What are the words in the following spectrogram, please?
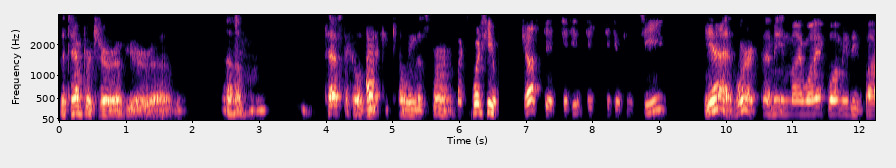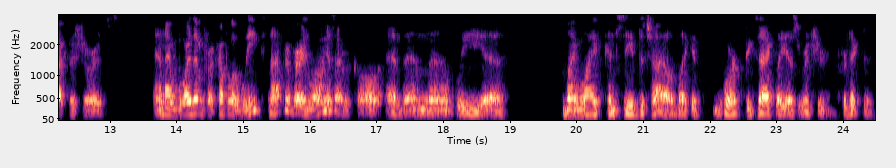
the temperature of your, um, um, testicles and killing the sperm. Was he adjusted? Did you, did, did you conceive? Yeah, it worked. I mean, my wife bought me these boxer shorts and I wore them for a couple of weeks, not for very long, as I recall. And then uh, we, uh, my wife conceived a child. Like it worked exactly as Richard predicted.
